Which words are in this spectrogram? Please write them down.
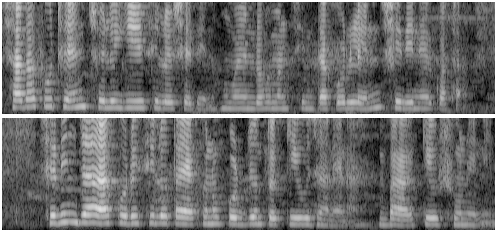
সাদা ফুটে চলে গিয়েছিল সেদিন। হুমায়ুন রহমান চিন্তা করলেন সেদিনের কথা। সেদিন যা করেছিল তা এখনও পর্যন্ত কেউ জানে না বা কেউ শুনেনি।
